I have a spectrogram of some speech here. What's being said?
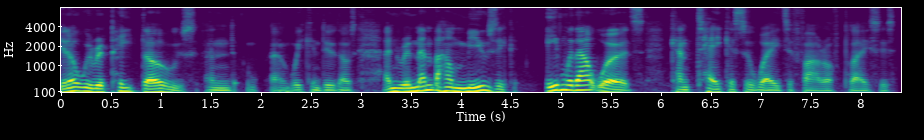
You know, we repeat those and uh, we can do those. And remember how music, even without words, can take us away to far off places.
